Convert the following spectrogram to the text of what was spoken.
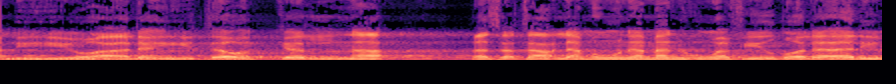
به. وعليه توكلنا. فستعلمون من هو في ضلال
